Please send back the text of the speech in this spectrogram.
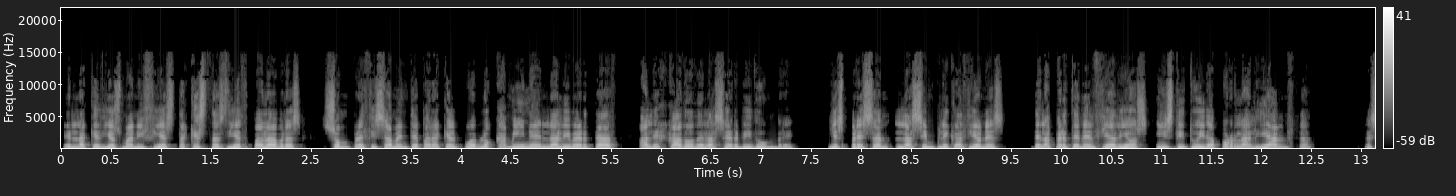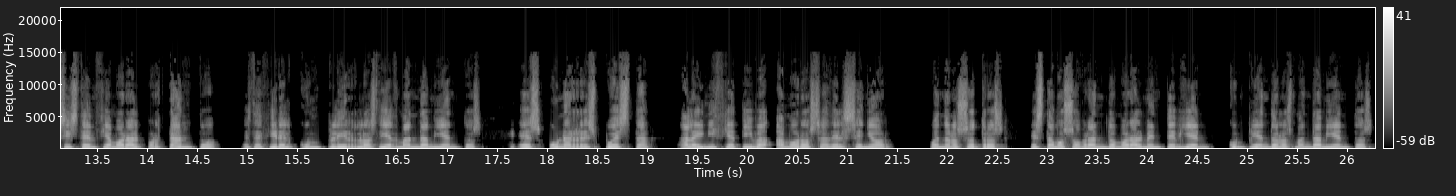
en la que Dios manifiesta que estas diez palabras son precisamente para que el pueblo camine en la libertad alejado de la servidumbre y expresan las implicaciones de la pertenencia a Dios instituida por la alianza. La existencia moral, por tanto, es decir, el cumplir los diez mandamientos, es una respuesta a la iniciativa amorosa del Señor. Cuando nosotros estamos obrando moralmente bien, cumpliendo los mandamientos,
